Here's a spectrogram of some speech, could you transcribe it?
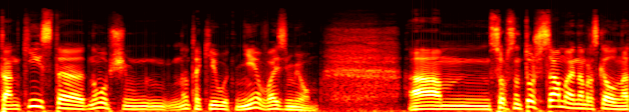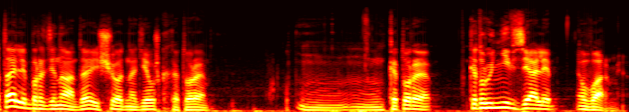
танкиста. Ну, в общем, ну, такие вот не возьмем. А, собственно, то же самое нам рассказала Наталья Бородина, да, еще одна девушка, которая которая, которую не взяли в армию.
